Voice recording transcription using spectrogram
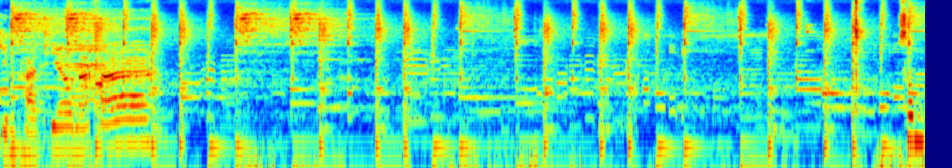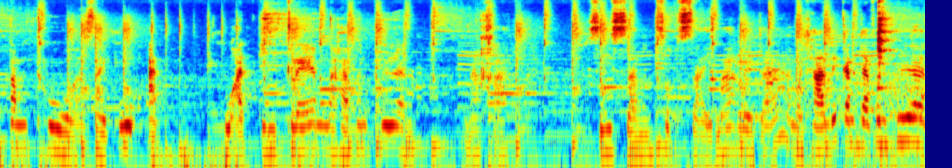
กินพาเที่ยวนะคะ ส้มตำถั่วใส่ปูอัด ปูอัดกินแกล้มนะคะเพื่อนๆนะคะ สีสันสดใสมากเลยจ้ามาทานด้วยกันจ้าเพื่อน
